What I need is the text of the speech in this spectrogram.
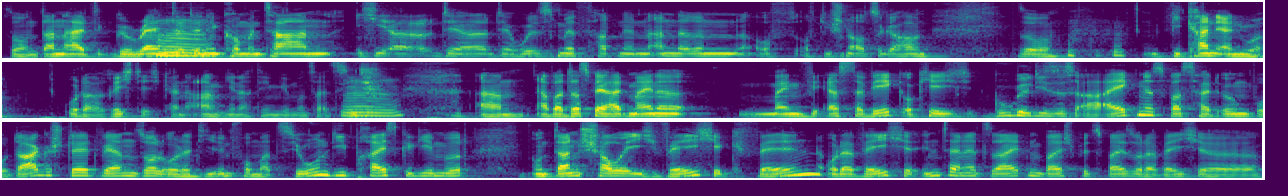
So, und dann halt gerantet mhm. in den Kommentaren, hier, der, der Will Smith hat einen anderen auf, auf die Schnauze gehauen. So, wie kann er nur? Oder richtig, keine Ahnung, je nachdem, wie man es halt sieht. Mhm. Ähm, aber das wäre halt meine, mein erster Weg. Okay, ich google dieses Ereignis, was halt irgendwo dargestellt werden soll, oder die Information, die preisgegeben wird. Und dann schaue ich, welche Quellen oder welche Internetseiten beispielsweise oder welche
